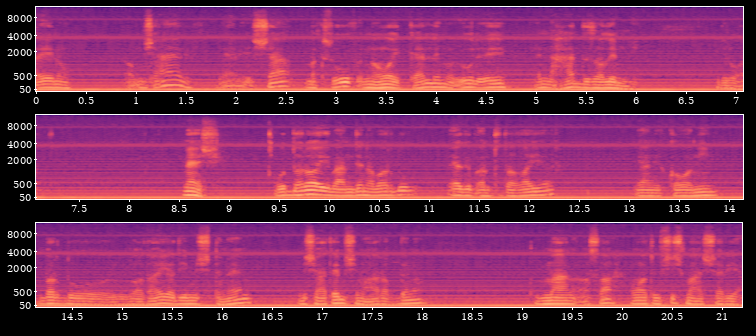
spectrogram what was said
عينه. أو مش عارف يعني الشعب مكسوف إن هو يتكلم ويقول إيه إن حد ظالمني دلوقتي. ماشي. والضرائب عندنا برضو يجب أن تتغير. يعني القوانين برضو الوضعية دي مش تمام مش هتمشي مع ربنا. بمعنى أصح وما تمشيش مع الشريعة.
